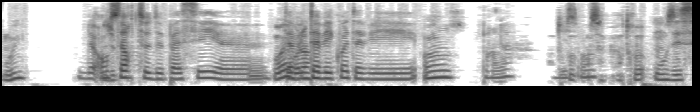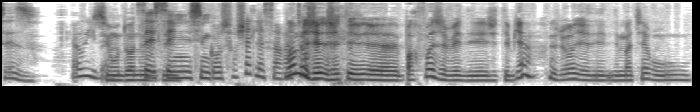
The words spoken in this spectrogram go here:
Oui. De- en Je- sorte de passer. Euh... Ouais, t'avais, voilà. t'avais quoi T'avais 11 par là? 10, Entre, 11? ça fait entre 11 et 16. Ah oui. si bah, on doit c'est, une, c'est une grosse fourchette là, un Non, mais j'ai- j'étais euh, parfois j'avais des j'étais bien. Je vois, il y a des, des matières où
